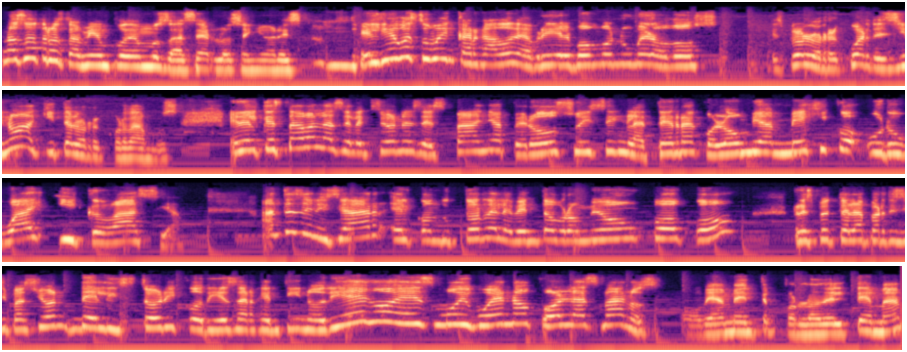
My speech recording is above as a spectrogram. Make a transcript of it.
nosotros también podemos hacerlo, señores. El Diego estuvo encargado de abrir el bombo número 2. Espero lo recuerdes, si no, aquí te lo recordamos. En el que estaban las selecciones de España, Perú, Suiza, Inglaterra, Colombia, México, Uruguay y Croacia. Antes de iniciar, el conductor del evento bromeó un poco respecto a la participación del histórico 10 argentino. Diego es muy bueno con las manos, obviamente por lo del tema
